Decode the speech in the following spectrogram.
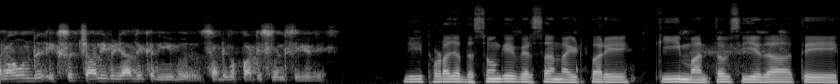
ਅਰਾਊਂਡ 140 50 ਦੇ ਕਰੀਬ ਸਾਡੇ ਕੋਲ ਪਾਰਟਿਸਿਪੈਂਟ ਸੀਗੇ ਜੀ। ਜੀ ਥੋੜਾ ਜਿਹਾ ਦੱਸੋਗੇ ਵਿਰਸਾ ਨਾਈਟ ਬਾਰੇ ਕੀ ਮੰਤਵ ਸੀ ਇਹਦਾ ਤੇ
